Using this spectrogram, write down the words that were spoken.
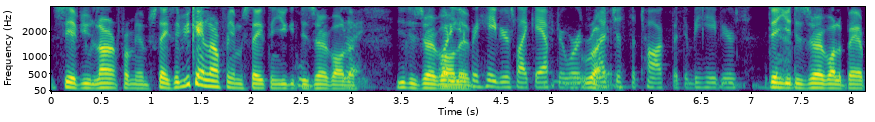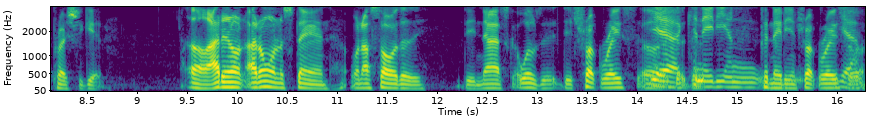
See if you learn from your mistakes. If you can't learn from your mistakes, then you deserve all right. the you deserve what all are your the behaviors like afterwards, right. not just the talk, but the behaviors. Then yeah. you deserve all the bad press you get. Uh, I don't I don't understand when I saw the the NASCAR what was it the truck race? Uh, yeah, the, Canadian Canadian truck race. Yeah. Uh,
